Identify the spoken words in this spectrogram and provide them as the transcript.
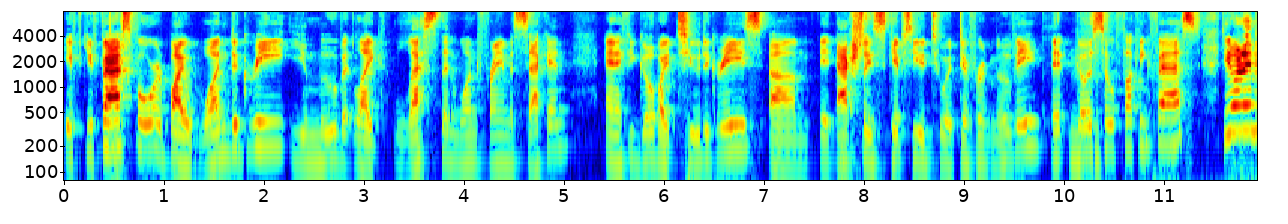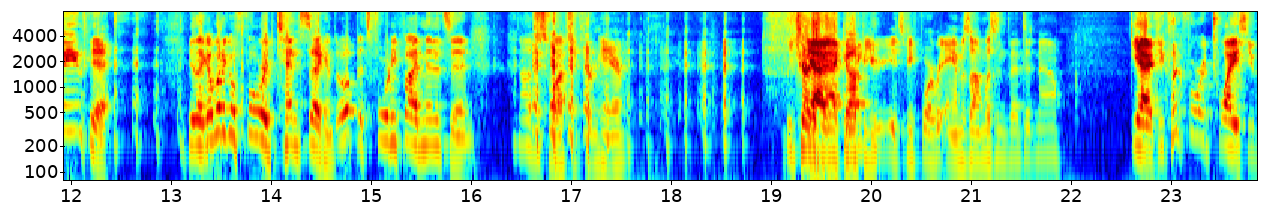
if you fast forward by one degree, you move at like less than one frame a second. And if you go by two degrees, um, it actually skips you to a different movie. It goes so fucking fast. Do you know what I mean? Yeah, you're like, I want to go forward ten seconds. Oh, it's 45 minutes in. I'll just watch it from here. You try Yeah, to back up. You, it's before Amazon was invented. Now. Yeah, if you click forward twice, you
